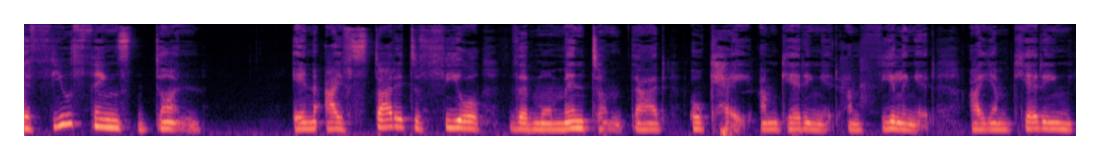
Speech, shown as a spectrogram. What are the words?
a few things done and I've started to feel the momentum that okay, I'm getting it, I'm feeling it. I am getting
